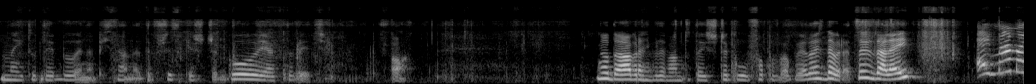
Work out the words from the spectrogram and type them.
No i tutaj były napisane te wszystkie szczegóły, jak to wiecie. O. No dobra, nie będę wam tutaj szczegółów opowi- opowiadać. Dobra, co jest dalej? Ej, mama,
